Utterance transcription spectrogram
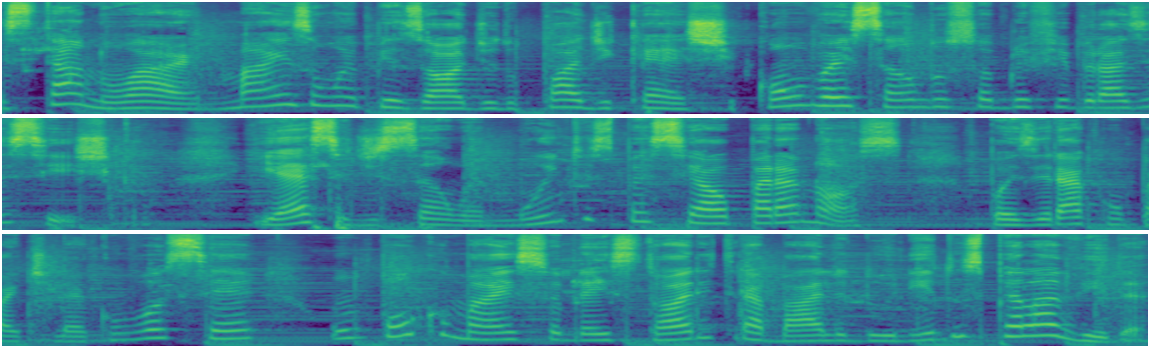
Está no ar mais um episódio do podcast Conversando sobre Fibrose Cística. E essa edição é muito especial para nós, pois irá compartilhar com você um pouco mais sobre a história e trabalho do Unidos pela Vida,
